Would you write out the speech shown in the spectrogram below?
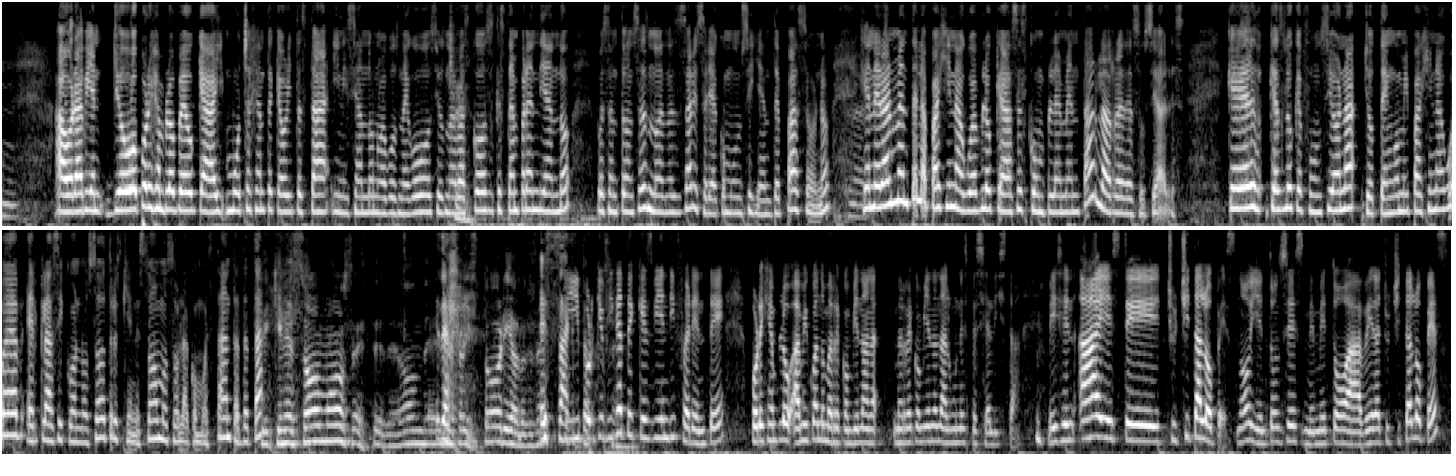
Ahora bien, yo, por ejemplo, veo que hay mucha gente que ahorita está iniciando nuevos negocios, nuevas cosas, que está emprendiendo, pues entonces no es necesario, sería como un siguiente paso, ¿no? Generalmente la página web lo que hace es complementar las redes sociales. ¿Qué, ¿Qué, es lo que funciona? Yo tengo mi página web, el clásico nosotros, quiénes somos, hola, cómo están, ta, ta, ta. Sí, quiénes somos, este, de dónde, nuestra historia o lo que sea. Exacto. Sí, porque fíjate que es bien diferente. Por ejemplo, a mí cuando me recomiendan, me recomiendan a algún especialista, me dicen, ay, este, Chuchita López, ¿no? Y entonces me meto a ver a Chuchita López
